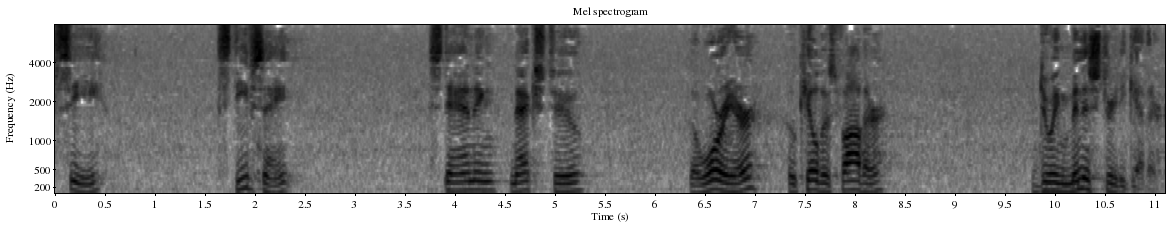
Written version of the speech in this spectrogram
see Steve Saint standing next to the warrior who killed his father doing ministry together.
